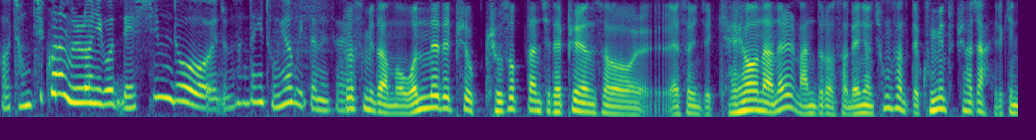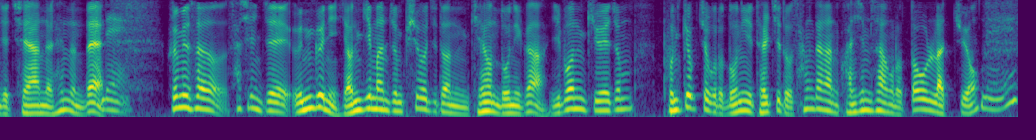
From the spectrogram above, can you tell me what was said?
어, 정치권은 물론이고 내심도 좀 상당히 동의하고 있다면서요. 그렇습니다. 뭐 원내대표 교섭단체 대표연설에서 이제 개헌안을 만들어서 내년 총선 때 국민투표하자 이렇게 이제 제안을 했는데 네. 그러면서 사실 이제 은근히 연기만 좀 피워지던 개헌 논의가 이번 기회에 좀 본격적으로 논의될지도 상당한 관심사항으로 떠올랐죠. 네.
